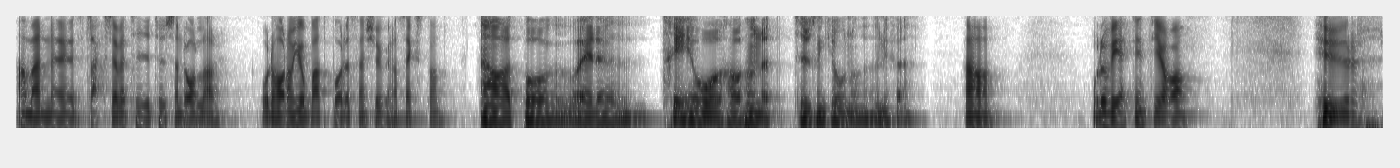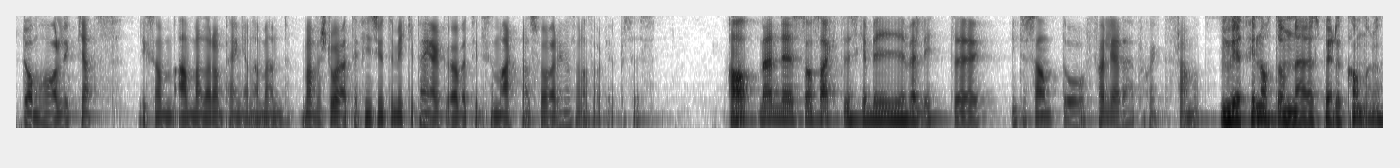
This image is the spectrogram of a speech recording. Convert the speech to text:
ja, men, eh, strax över 10 000 dollar. Och då har de jobbat på det sedan 2016. Ja, att på, vad är det, tre år har 100 000 kronor ungefär. Ja. Och då vet inte jag hur de har lyckats liksom använda de pengarna, men man förstår ju att det finns ju inte mycket pengar över till liksom marknadsföring och sådana saker. Precis. Ja, men eh, som sagt, det ska bli väldigt eh, intressant att följa det här projektet framåt. Vet vi något om när spelet kommer då?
